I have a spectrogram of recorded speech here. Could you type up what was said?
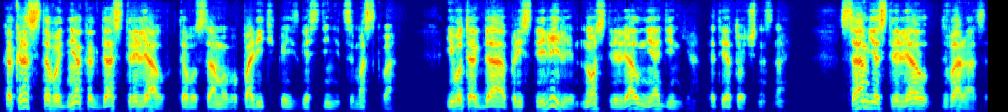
Как раз с того дня, когда стрелял того самого политика из гостиницы «Москва». Его тогда пристрелили, но стрелял не один я, это я точно знаю. Сам я стрелял два раза,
